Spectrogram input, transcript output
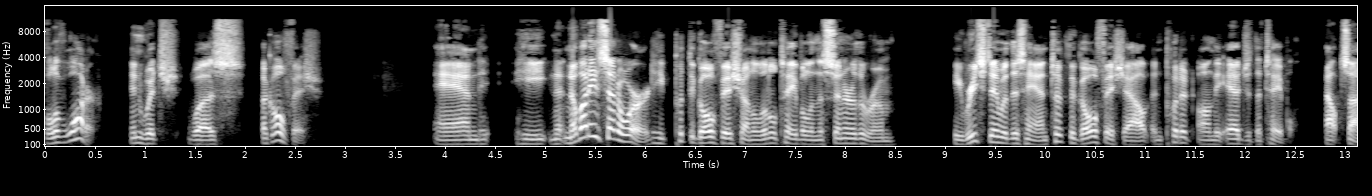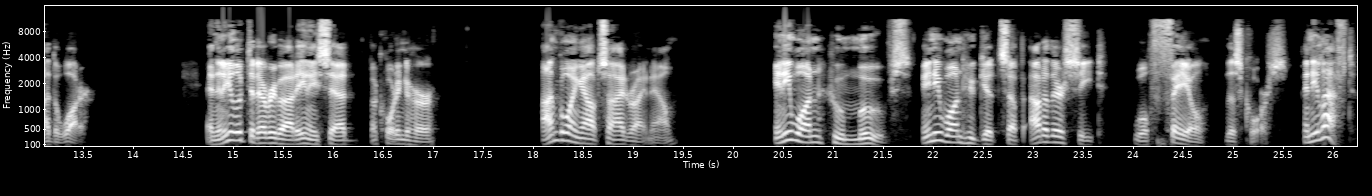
full of water in which was a goldfish. And he, nobody said a word. He put the goldfish on a little table in the center of the room. He reached in with his hand, took the goldfish out and put it on the edge of the table outside the water. And then he looked at everybody and he said, according to her, I'm going outside right now. Anyone who moves, anyone who gets up out of their seat will fail this course. And he left.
